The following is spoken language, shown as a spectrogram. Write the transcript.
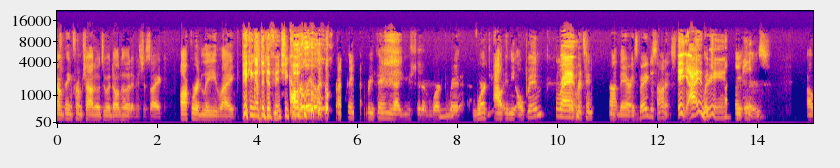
jumping from childhood to adulthood, and it's just like awkwardly like Picking up the Da Vinci Code. like repressing everything that you should have worked with worked out in the open right. pretend it's not there. It's very dishonest. It, I agree. YA is uh,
